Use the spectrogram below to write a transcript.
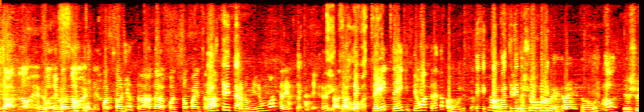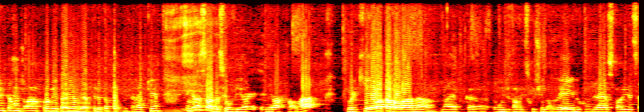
Exato, não, é, eu, é, eu, não, é condição de entrada, condição pra entrar, tem que ter no mínimo uma treta. Tem que tretar. Tem que, não, tem, tem, tem, que ter uma treta pública. Tem que ter uma treta deixa eu aproveitar então. Deixa eu então já aproveitar a minha treta pública, né? Porque é engraçado assim, ouvir a Emila falar porque ela estava lá na, na época onde estava discutindo a lei, no Congresso tal, e etc.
